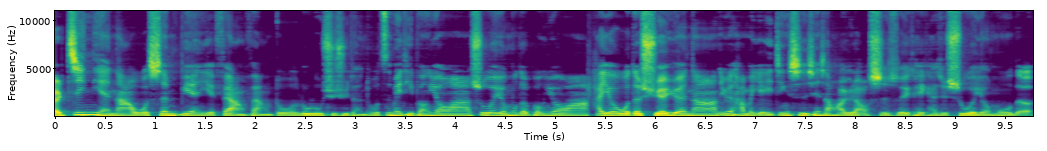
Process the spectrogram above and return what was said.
而今年呢，我身边也非常非常多，陆陆续续的很多自媒体朋友啊，数位游牧的朋友啊，还有我的学员啊，因为他们也已经是线上华语老师，所以可以开始数位游牧的。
